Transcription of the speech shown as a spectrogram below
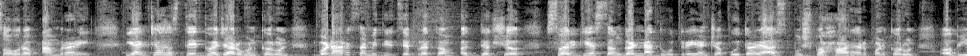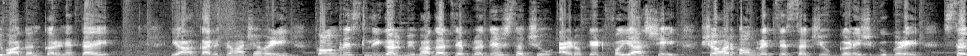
सौरभ आमराळे यांच्या हस्ते ध्वजारोहण करून वडार समितीचे प्रथम अध्यक्ष स्वर्गीय संगणनाथ धोत्रे यांच्या पुतळ्यास पुष्पहार अर्पण करून अभिवादन करण्यात आले. या कार्यक्रमाच्या वेळी काँग्रेस लिगल विभागाचे प्रदेश सचिव ॲडव्होकेट फयाज शेख शहर काँग्रेसचे सचिव गणेश गुगळे स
